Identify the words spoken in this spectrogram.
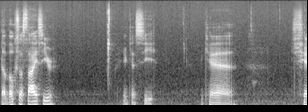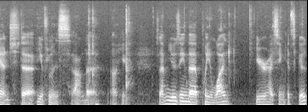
the voxel size here you can see you can change the influence on the on here. So I'm using the 0.1 here I think it's good.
